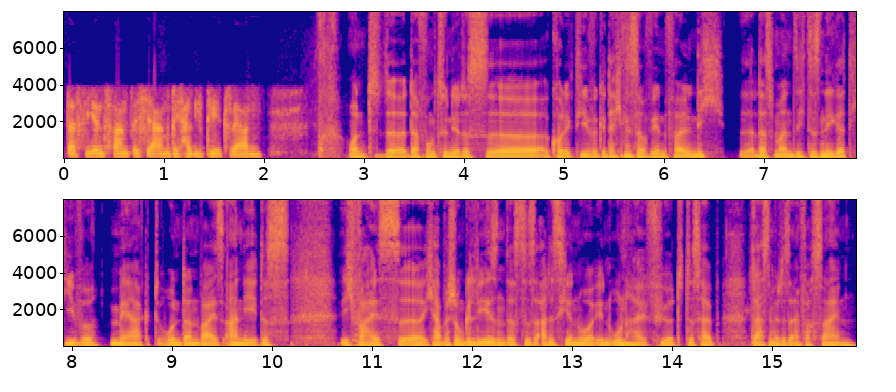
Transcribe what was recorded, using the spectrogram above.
dass sie in 20 Jahren Realität werden. Und da, da funktioniert das äh, kollektive Gedächtnis auf jeden Fall nicht, dass man sich das Negative merkt und dann weiß, ah nee, das, ich weiß, äh, ich habe schon gelesen, dass das alles hier nur in Unheil führt. Deshalb lassen wir das einfach sein.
